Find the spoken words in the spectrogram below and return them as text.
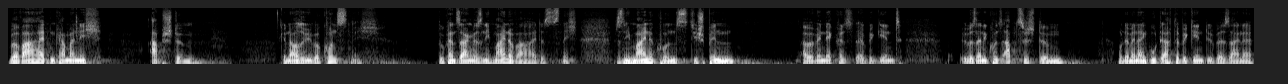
Über Wahrheiten kann man nicht abstimmen. Genauso wie über Kunst nicht. Du kannst sagen, das ist nicht meine Wahrheit, das ist nicht, das ist nicht meine Kunst, die spinnen. Aber wenn der Künstler beginnt, über seine Kunst abzustimmen oder wenn ein Gutachter beginnt, über seine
